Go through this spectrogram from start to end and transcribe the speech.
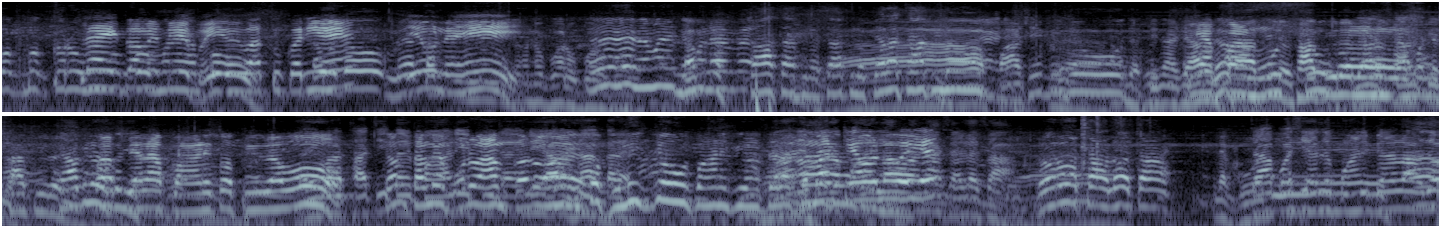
બકબક કરો? એ તો અમે બે ભાઈ વાતું કરીએ. તમે તો- મેં એવું નહીં. અને બરોબર. એ એ મહેમાન મહેમાન ચા ચા પી લો ચા પી પેલા ચા પી પાછી બીજું જતીના લે, ચા પણ ચા ચા પેલા તો પીવડાવો. ચમ તમે તમે બોલો આમ કરો તો ભૂલી જ જો પાણી પીવાનું. પેલા કેવાનું હોય યાર? સાડા સા. લો લો ચા લો ચા. ચા પછી આજે પાણી પેલા લાવજો.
